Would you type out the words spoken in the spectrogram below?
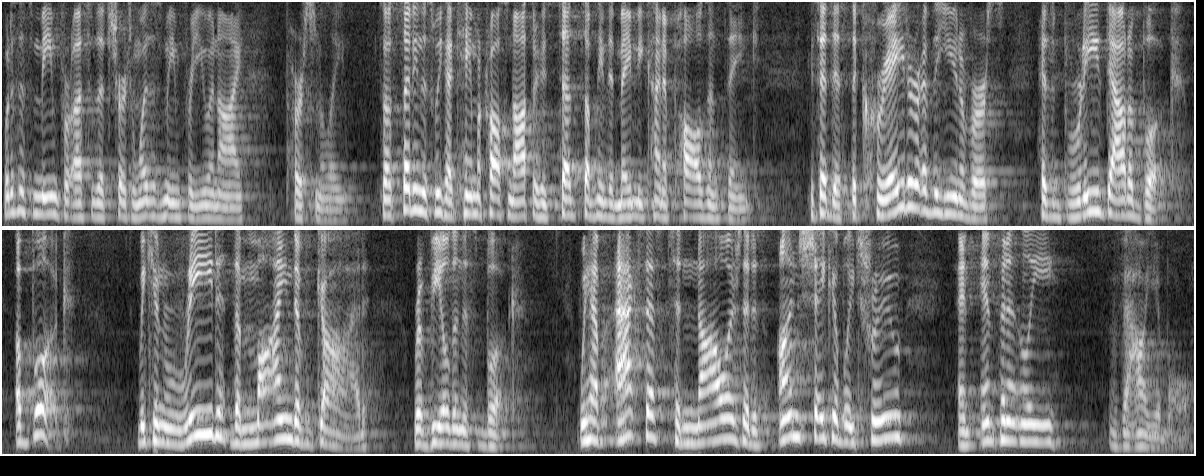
what does this mean for us as a church, and what does this mean for you and I personally? So I was studying this week, I came across an author who said something that made me kind of pause and think. He said this The creator of the universe has breathed out a book, a book. We can read the mind of God revealed in this book. We have access to knowledge that is unshakably true and infinitely valuable.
